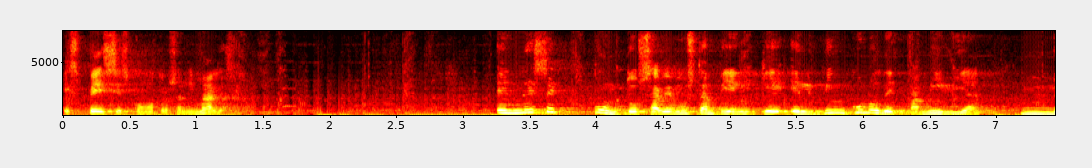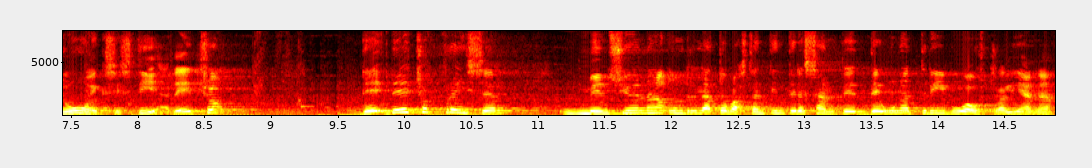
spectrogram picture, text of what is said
especies, con otros animales. En ese punto sabemos también que el vínculo de familia no existía. De hecho, de, de hecho Fraser menciona un relato bastante interesante de una tribu australiana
